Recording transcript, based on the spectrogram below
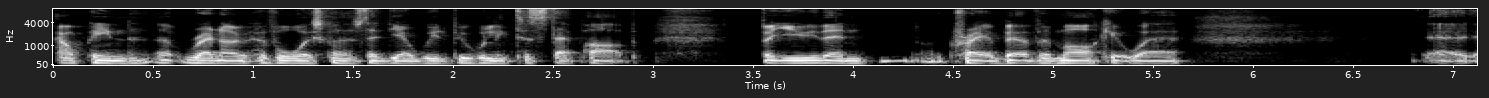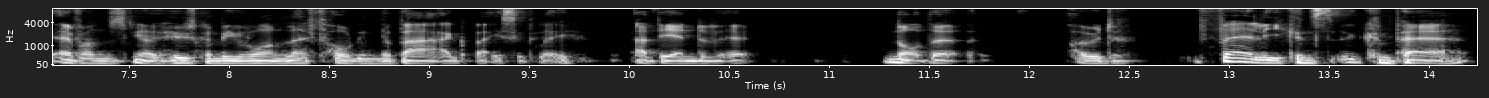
Alpine, uh, Renault have always kind of said, yeah, we'd be willing to step up. But you then create a bit of a market where uh, everyone's, you know, who's going to be the one left holding the bag, basically, at the end of it. Not that I would fairly cons- compare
